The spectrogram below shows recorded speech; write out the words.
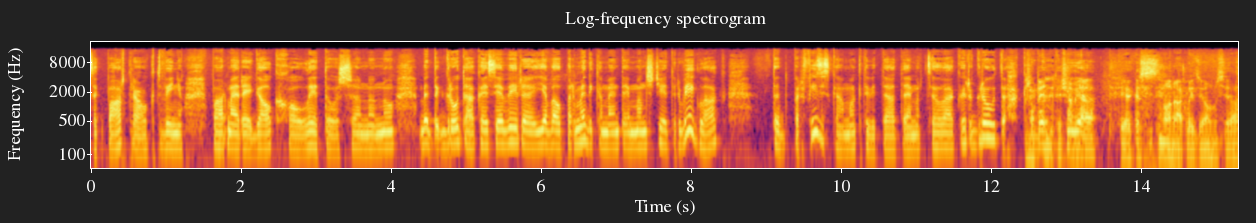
saka, pārtraukt viņu pārmērīgu alkohola lietošanu. Nu, bet grūtākais jau ir, ja vēl par medikamentiem man šķiet ir vieglāk tad par fiziskām aktivitātēm ar cilvēku ir grūtāk. Nopietni, tiešām, jā. jā. Tie, kas nonāk līdz jums, jā,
